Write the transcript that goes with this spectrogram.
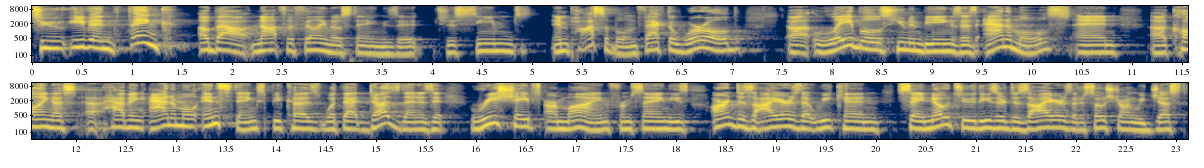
to even think about not fulfilling those things, it just seemed impossible. In fact, the world uh, labels human beings as animals and uh, calling us uh, having animal instincts because what that does then is it reshapes our mind from saying these aren't desires that we can say no to, these are desires that are so strong we just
